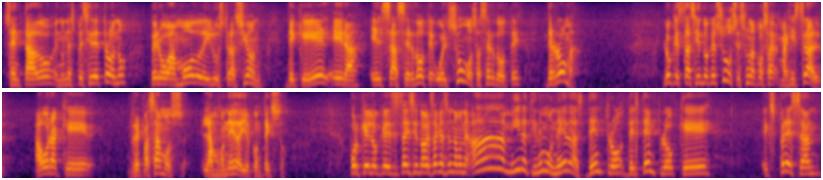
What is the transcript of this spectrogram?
sentado en una especie de trono, pero a modo de ilustración de que él era el sacerdote o el sumo sacerdote de Roma. Lo que está haciendo Jesús es una cosa magistral, ahora que repasamos la moneda y el contexto. Porque lo que les está diciendo, a ver, sáquense una moneda. Ah, mira, tiene monedas dentro del templo que expresan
